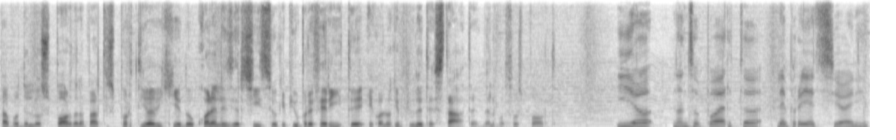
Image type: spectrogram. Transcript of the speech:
proprio dello sport, della parte sportiva, vi chiedo qual è l'esercizio che più preferite e quello che più detestate del vostro sport. Io non sopporto le proiezioni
